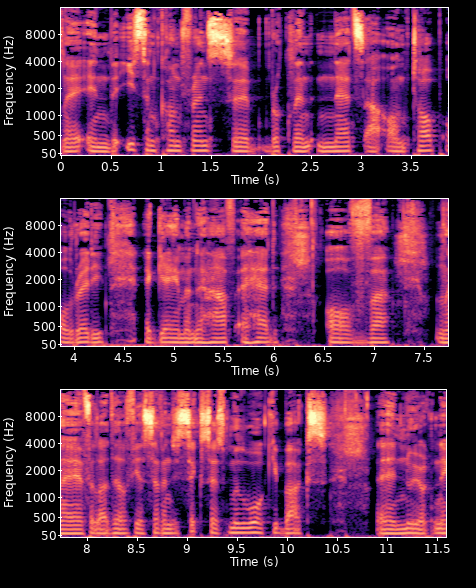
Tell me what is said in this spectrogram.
in the Eastern Conference, Brooklyn Nets are on top already, a game and a half ahead of Philadelphia 76ers, Milwaukee Bucks, New York Knicks,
